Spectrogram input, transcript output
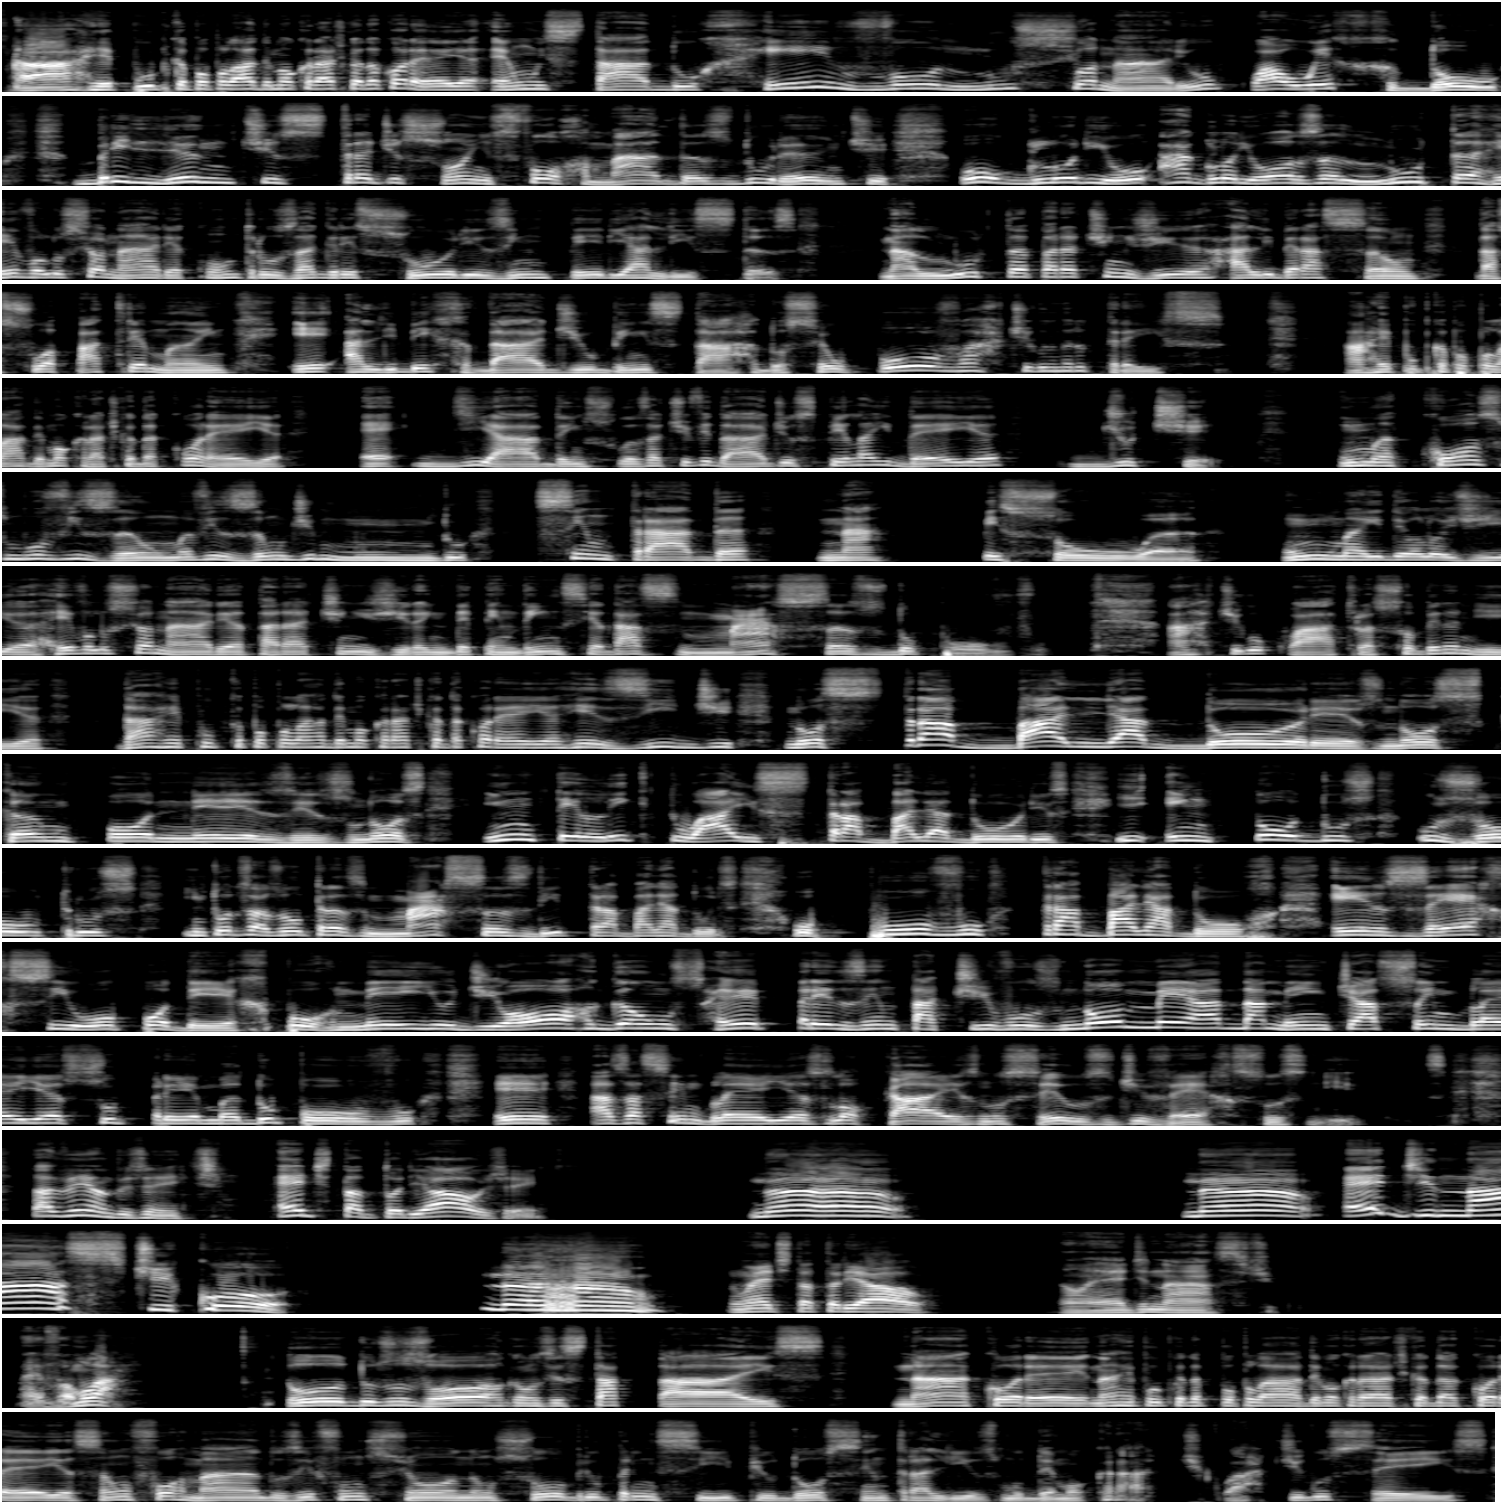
A República Popular Democrática da Coreia é um Estado revolucionário, o qual herdou brilhantes tradições formadas durante o glorio a gloriosa luta revolucionária contra os agressores imperialistas na luta para atingir a liberação da sua pátria-mãe e a liberdade e o bem-estar do seu povo. Artigo número 3. A República Popular Democrática da Coreia é guiada em suas atividades pela ideia Juche, uma cosmovisão, uma visão de mundo centrada na pessoa, uma ideologia revolucionária para atingir a independência das massas do povo. Artigo 4. A soberania da República Popular Democrática da Coreia reside nos trabalhadores, nos camponeses, nos intelectuais trabalhadores e em todos os outros, em todas as outras massas de trabalhadores. O povo trabalhador exerce o poder por meio de órgãos representativos, nomeadamente a Assembleia Suprema do Povo e as assembleias locais nos seus diversos níveis. Tá vendo, gente? É ditatorial, gente? Não! Não! É dinástico! Não! Não é ditatorial. Não é dinástico. Mas vamos lá. Todos os órgãos estatais na Coreia, na República Popular Democrática da Coreia são formados e funcionam sobre o princípio do centralismo democrático. Artigo 6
